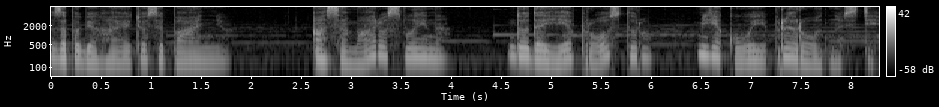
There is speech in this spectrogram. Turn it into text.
запобігають осипанню, а сама рослина додає простору м'якої природності.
